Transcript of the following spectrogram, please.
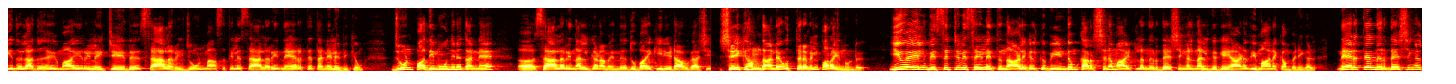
ഈദുൽ അദ്ഹയുമായി റിലേറ്റ് ചെയ്ത് സാലറി ജൂൺ മാസത്തിലെ സാലറി നേരത്തെ തന്നെ ലഭിക്കും. ജൂൺ പതിമൂന്നിന് തന്നെ സാലറി നൽകണമെന്ന് ദുബായ് കിരീടാവകാശി ഷെയ്ഖ് ഹംദാന്റെ ഉത്തരവിൽ പറയുന്നുണ്ട്. യു എയിൽ വിസിറ്റ് വിസയിൽ എത്തുന്ന ആളുകൾക്ക് വീണ്ടും കർശനമായിട്ടുള്ള നിർദ്ദേശങ്ങൾ നൽകുകയാണ് വിമാന കമ്പനികൾ. നേരത്തെ നിർദ്ദേശങ്ങൾ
